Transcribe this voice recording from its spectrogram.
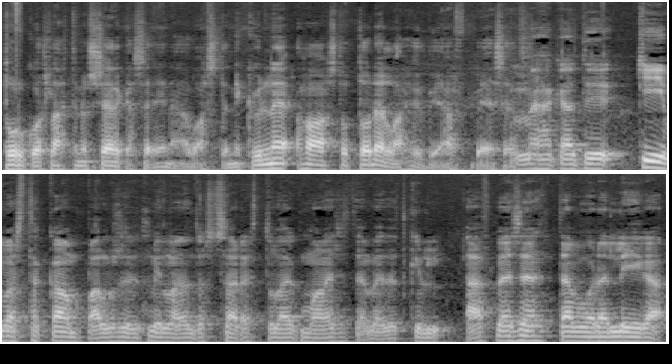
Turku olisi lähtenyt selkäseinään vasten, niin kyllä ne haastoi todella hyviä FBC. mehän käytiin kiivasta kamppailua siitä, että millainen tuosta sarjasta tulee, kun mä olin sitä mieltä, että kyllä FBC tämän vuoden liiga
